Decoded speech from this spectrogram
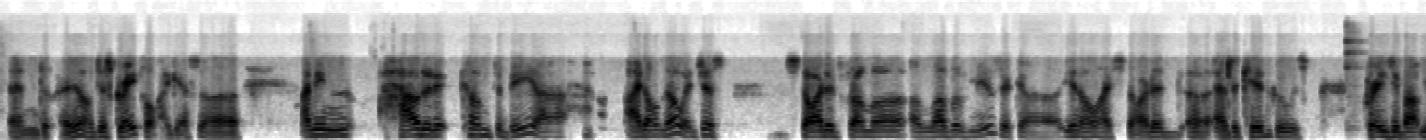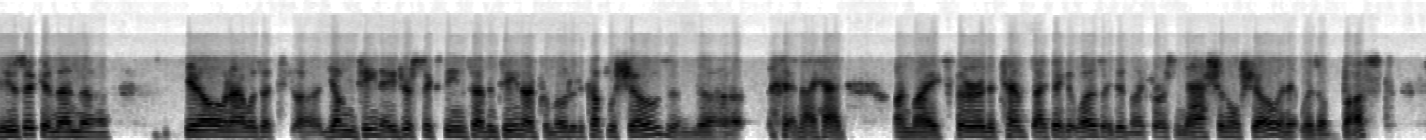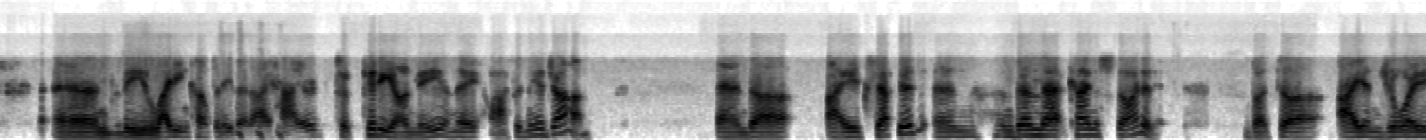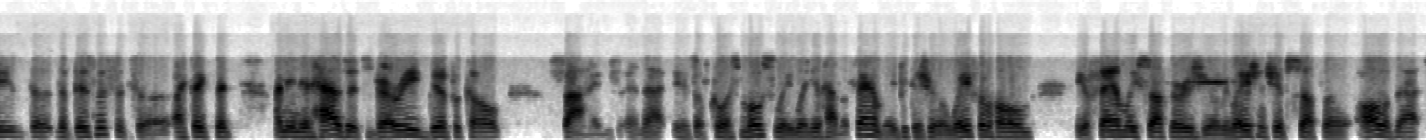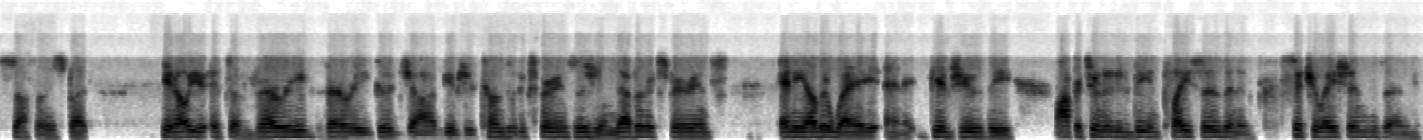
and you know just grateful, I guess. Uh, I mean, how did it come to be? Uh, I don't know. It just started from a, a love of music. Uh, you know, I started uh, as a kid who was crazy about music, and then uh, you know, when I was a young teenager, 16, 17, I promoted a couple of shows and, uh, and I had on my third attempt, I think it was, I did my first national show and it was a bust. And the lighting company that I hired took pity on me and they offered me a job. And, uh, I accepted and, and then that kind of started it. But, uh, I enjoy the, the business. It's, uh, I think that, I mean, it has its very difficult sides, and that is, of course, mostly when you have a family because you're away from home, your family suffers, your relationships suffer, all of that suffers. But you know, you, it's a very, very good job. Gives you tons of experiences you'll never experience any other way, and it gives you the opportunity to be in places and in situations and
